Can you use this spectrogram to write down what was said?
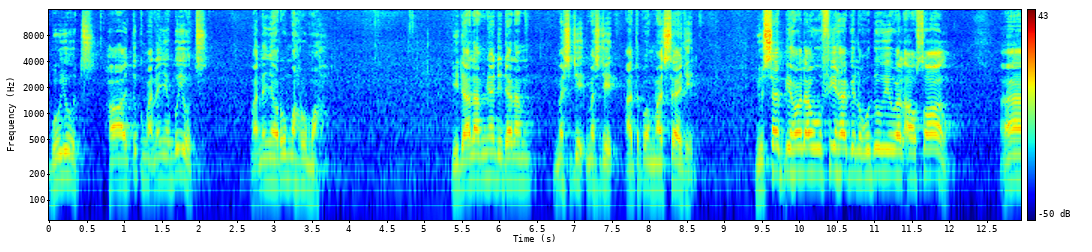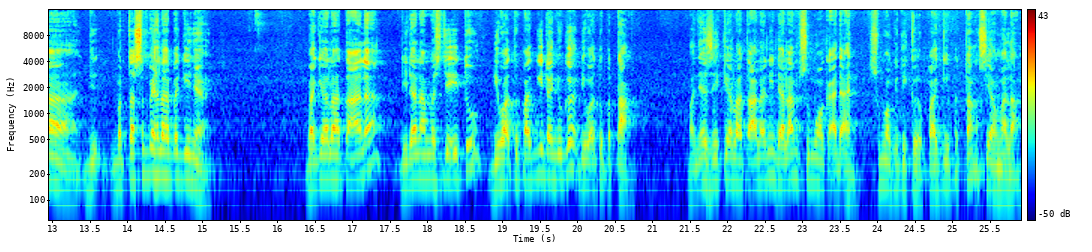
Buyut. Ha itu maknanya buyut. Maknanya rumah-rumah. Di dalamnya di dalam masjid-masjid ataupun masjid yusabbihu lahu fiha bil ghuduwi wal asal ha bertasbihlah baginya. Bagi Allah taala di dalam masjid itu di waktu pagi dan juga di waktu petang. Maknanya zikir Allah taala ni dalam semua keadaan. Semua ketika pagi petang siang malam.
